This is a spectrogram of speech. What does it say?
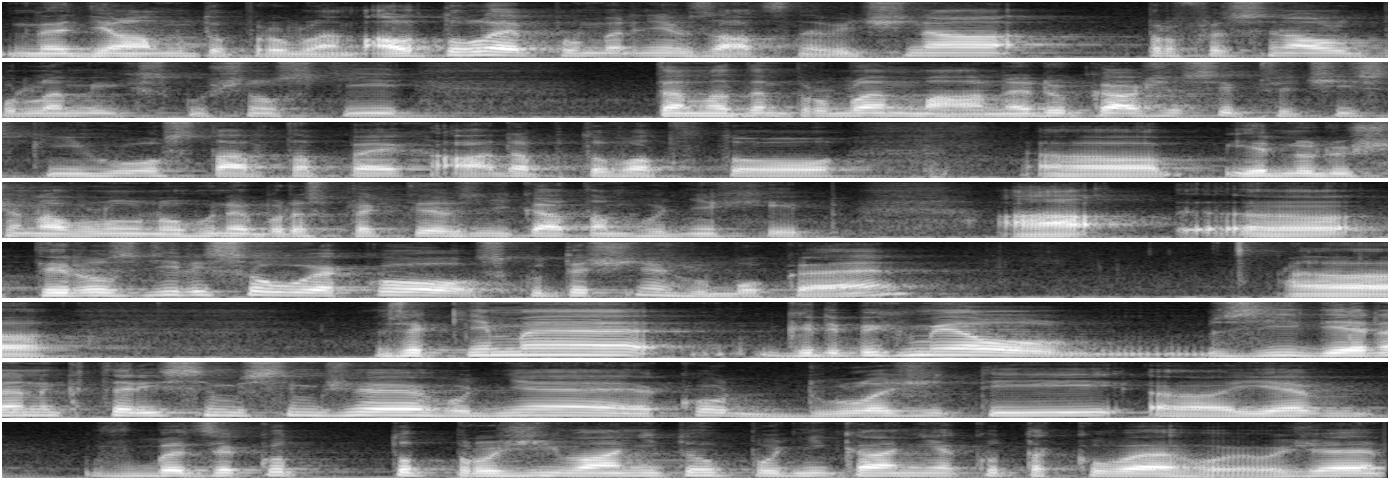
nedělá mu to problém. Ale tohle je poměrně vzácné. Většina profesionálů podle mých zkušeností tenhle ten problém má. Nedokáže si přečíst knihu o startupech a adaptovat to uh, jednoduše na volnou nohu, nebo respektive vzniká tam hodně chyb. A uh, ty rozdíly jsou jako skutečně hluboké. Uh, Řekněme, kdybych měl vzít jeden, který si myslím, že je hodně jako důležitý, je vůbec jako to prožívání toho podnikání jako takového, jo? že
